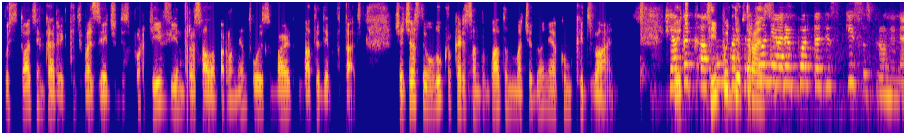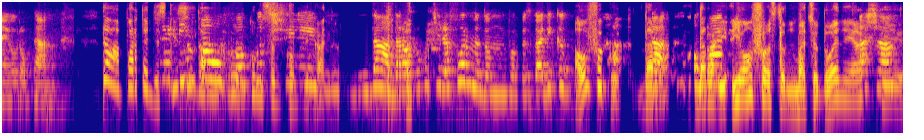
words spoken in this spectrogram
o situație în care câteva zeci de sportivi intră în sala Parlamentului să bată deputați. Și acesta e un lucru care s-a întâmplat în Macedonia acum câțiva ani. Și iată deci, că acum Macedonia de trans... are poarta deschisă spre Uniunea Europeană. Da, poarta deschisă, dar lucruri cum sunt și, complicate. Da, dar au făcut și reforme, domnul Popescu, adică... Au făcut, dar, da, dar eu am fost în Macedonia Așa. și...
